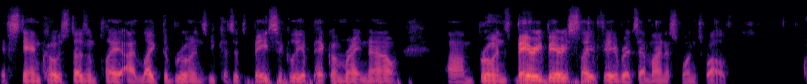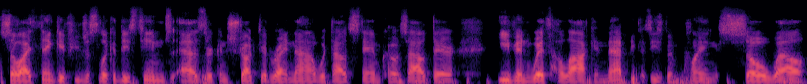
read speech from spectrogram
If Stamkos doesn't play, I like the Bruins because it's basically a pick 'em right now. Um, Bruins very, very slight favorites at minus 112. So I think if you just look at these teams as they're constructed right now without Stamkos out there, even with Halak and net, because he's been playing so well,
